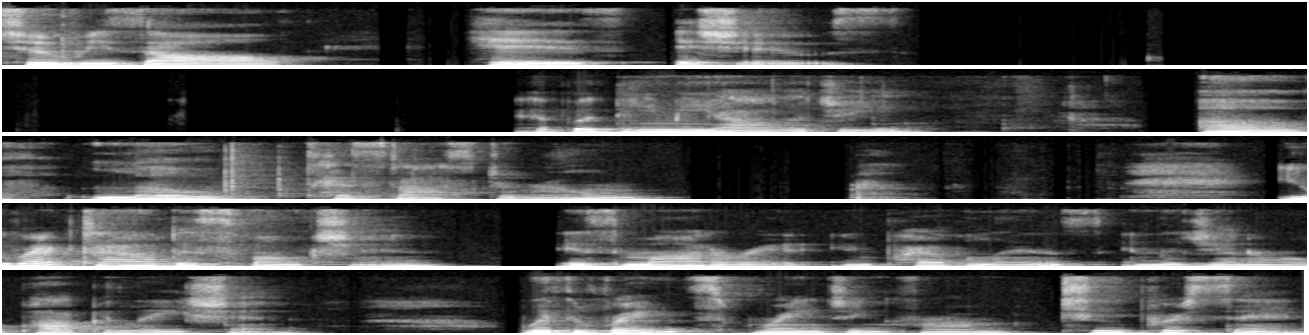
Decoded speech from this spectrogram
to resolve his issues. Epidemiology of low testosterone. Erectile dysfunction is moderate in prevalence in the general population, with rates ranging from 2%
